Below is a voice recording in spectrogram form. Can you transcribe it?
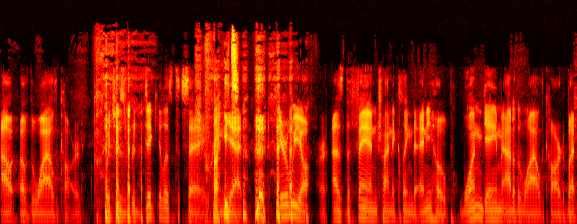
out of the wild card, which is ridiculous to say. And yet, here we are as the fan trying to cling to any hope. One game out of the wild card, but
